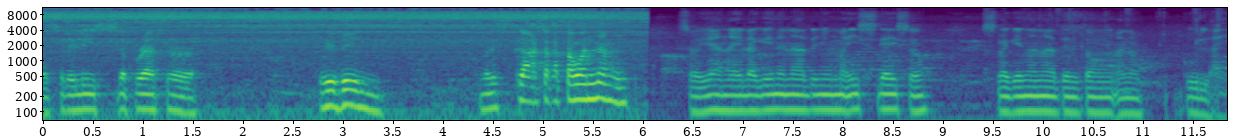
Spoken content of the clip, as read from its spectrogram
Yes, release the pressure within. Malis ka sa katawan lang. So yan, nailagay na natin yung mais guys. So, tapos lagyan na natin tong ano, gulay.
